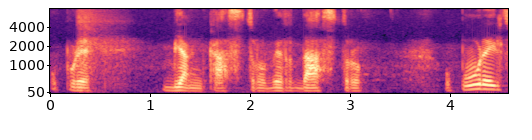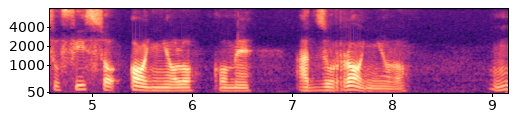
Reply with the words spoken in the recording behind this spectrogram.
oppure biancastro, verdastro, oppure il suffisso ognolo come azzurrognolo, hm?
